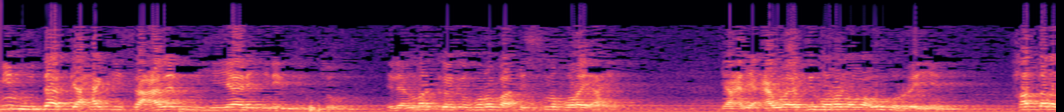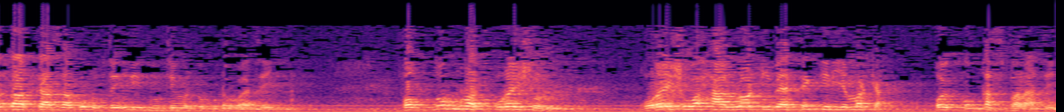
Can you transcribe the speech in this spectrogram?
minhu daadka xaggiisa cala linhiyaari inay dinto ilan markeedii hore baa dhismo horay ahayd. Yacni cawaadi horena waa u horreeyeen. Haddana daadkaasaa ku dhuftay inay dintay markay ku dhawaatay. Fadurat qurayshun. Quraysh waxaa loo dhibaato geliyey marka oy ku qasbanaatay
